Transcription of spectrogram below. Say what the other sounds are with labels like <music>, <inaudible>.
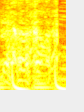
Yeah. <laughs>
